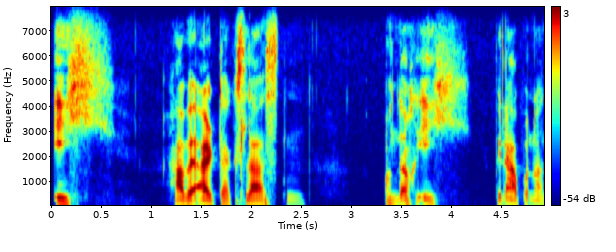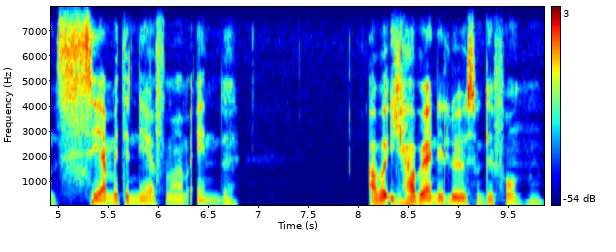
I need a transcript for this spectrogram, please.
ich habe Alltagslasten und auch ich bin ab und an sehr mit den Nerven am Ende. Aber ich habe eine Lösung gefunden,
